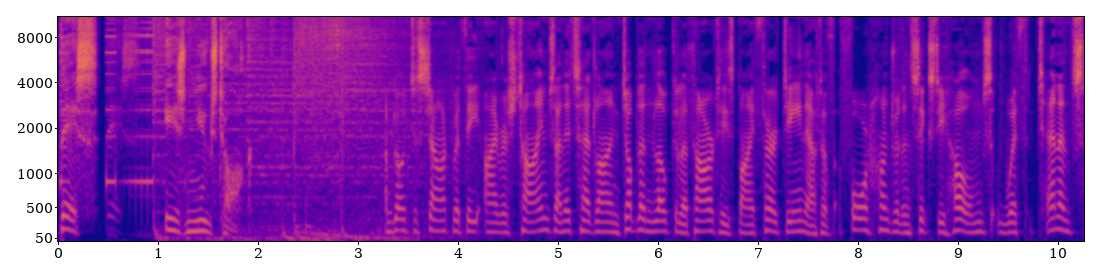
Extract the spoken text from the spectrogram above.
This is Newstalk. I'm going to start with the Irish Times and its headline Dublin local authorities buy 13 out of 460 homes with tenants.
